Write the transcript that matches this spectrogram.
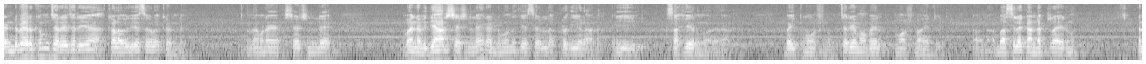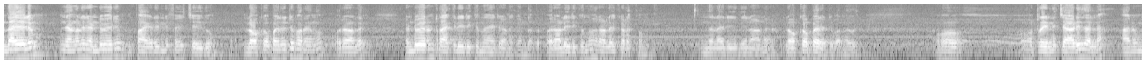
രണ്ടുപേർക്കും ചെറിയ ചെറിയ കളവ് കേസുകളൊക്കെ ഉണ്ട്. നമ്മുടെ സ്റ്റേഷനിലെ പിന്നെ വിദ്യാർത്ഥി സ്റ്റേഷനിലെ രണ്ട് മൂന്ന് കേസുകളിലെ പ്രതികളാണ് ഈ സഹീർ എന്ന് പറയുന്ന ബൈക്ക് മോഷണം ചെറിയ മൊബൈൽ മോഷണമായിട്ട്. ബസ്സിലെ കണ്ടക്ടറായിരുന്നു എന്തായാലും ഞങ്ങൾ രണ്ടുപേരും ഇപ്പോൾ ഐഡന്റിഫൈ ചെയ്തു. ലോക്കോ പൈലറ്റ് പറയുന്നു ഒരാൾ രണ്ടുപേരും ട്രാക്കിലിരിക്കുന്നതായിട്ടാണ് കണ്ടത്. ഒരാൾ ഇരിക്കുന്നു ഒരാൾ കിടക്കുന്നു എന്നുള്ള രീതിയിലാണ് ലോക്കോ പൈലറ്റ് പറഞ്ഞത്. അപ്പോൾ ട്രെയിനിൽ ചാടിയതല്ല ആരും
